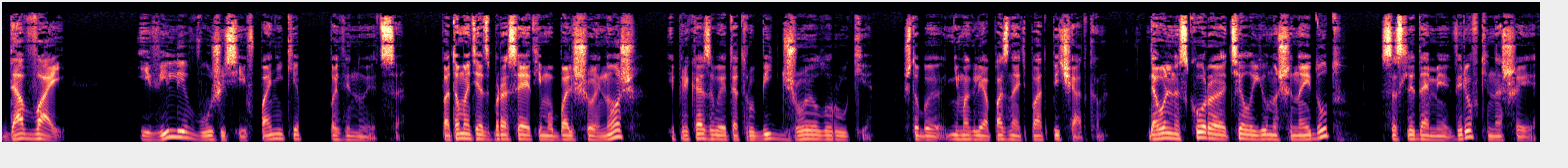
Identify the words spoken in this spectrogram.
давай!» И Вилли в ужасе и в панике повинуется. Потом отец бросает ему большой нож и приказывает отрубить Джоэлу руки, чтобы не могли опознать по отпечаткам. Довольно скоро тело юноши найдут со следами веревки на шее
